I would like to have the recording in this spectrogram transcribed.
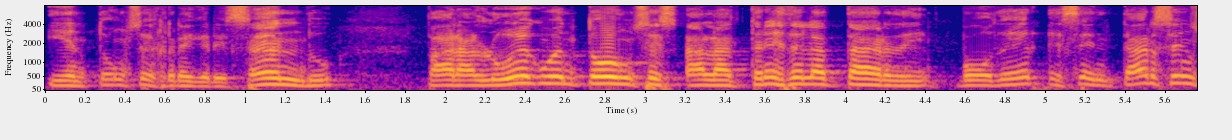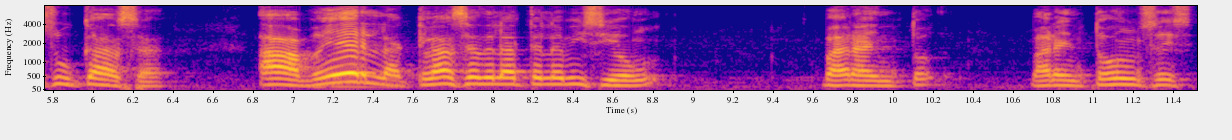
y entonces regresando para luego entonces a las 3 de la tarde poder sentarse en su casa a ver la clase de la televisión para, ento- para entonces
